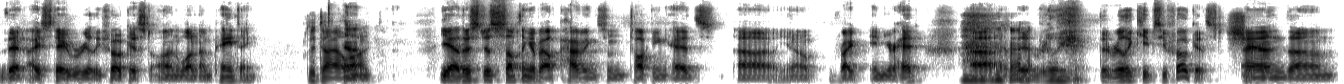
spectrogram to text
that I stay really focused on what I'm painting. The dialogue. And- yeah, there's just something about having some talking heads, uh, you know, right in your head uh, that really that really keeps you focused. Sure. And um,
